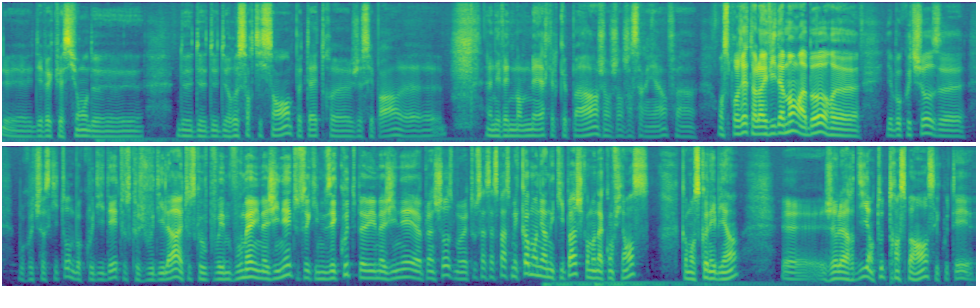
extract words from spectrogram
d'évacuation de, de, ressortissants, peut-être, je ne sais pas, un événement de mer quelque part, j'en sais rien. Enfin, on se projette. Alors, évidemment, à bord, il y a beaucoup de choses beaucoup de choses qui tournent, beaucoup d'idées, tout ce que je vous dis là et tout ce que vous pouvez vous-même imaginer, tous ceux qui nous écoutent peuvent imaginer euh, plein de choses, mais tout ça, ça se passe. Mais comme on est en équipage, comme on a confiance, comme on se connaît bien, euh, je leur dis en toute transparence, écoutez,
